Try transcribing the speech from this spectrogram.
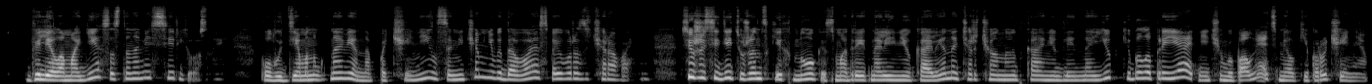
— велела Магия, остановясь серьезной. Полудемон мгновенно подчинился, ничем не выдавая своего разочарования. Все же сидеть у женских ног и смотреть на линию колена, черченную тканью длинной юбки, было приятнее, чем выполнять мелкие поручения.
